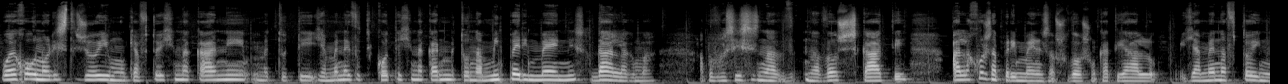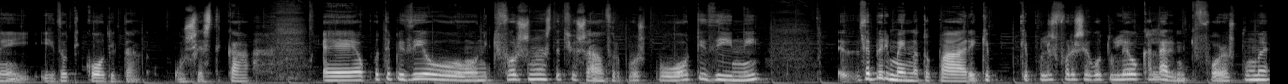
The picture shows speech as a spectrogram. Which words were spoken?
που έχω γνωρίσει στη ζωή μου και αυτό έχει να κάνει με το ότι για μένα η δοτικότητα έχει να κάνει με το να μην περιμένεις αντάλλαγμα αποφασίσεις να, να δώσεις κάτι, αλλά χωρίς να περιμένεις να σου δώσουν κάτι άλλο. Για μένα αυτό είναι η, η δοτικότητα. ουσιαστικά. Ε, οπότε επειδή ο Νικηφόρος είναι ένας τέτοιος άνθρωπος που ό,τι δίνει ε, δεν περιμένει να το πάρει και, και πολλές φορές εγώ του λέω καλά ρε Νικηφόρο ας πούμε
